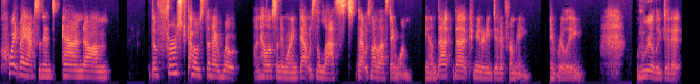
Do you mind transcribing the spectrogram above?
quite by accident. And um, the first post that I wrote on Hello Sunday Morning, that was the last, that was my last day one. You know that that community did it for me. It really really did it.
